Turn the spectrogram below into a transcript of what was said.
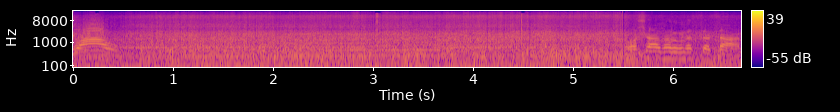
ওয়াও অসাধারণ একটা টান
